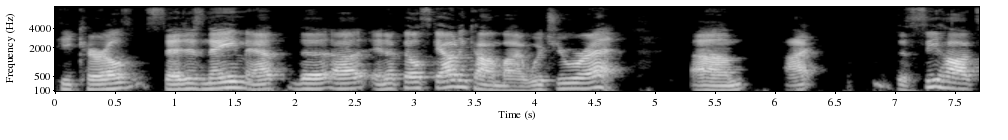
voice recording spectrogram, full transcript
Pete Carroll said his name at the uh, NFL scouting combine, which you were at. Um, I, the Seahawks,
